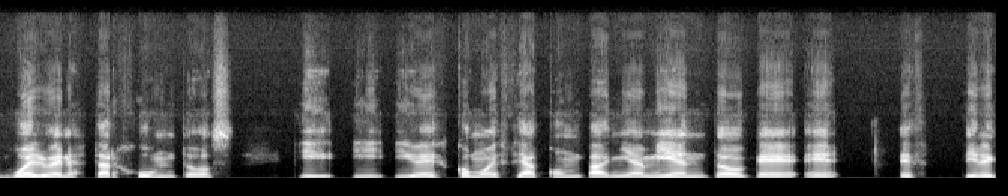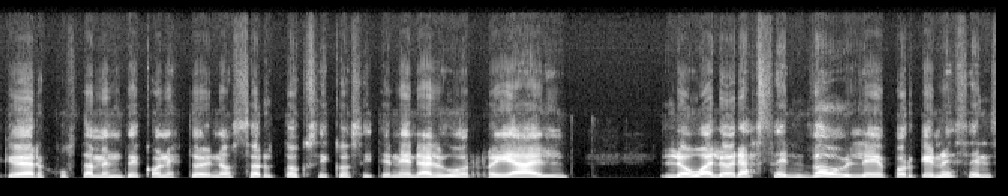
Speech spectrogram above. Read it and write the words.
vuelven a estar juntos y, y, ves como ese acompañamiento que eh, es, tiene que ver justamente con esto de no ser tóxicos y tener algo real, lo valorás el doble, porque no es el,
